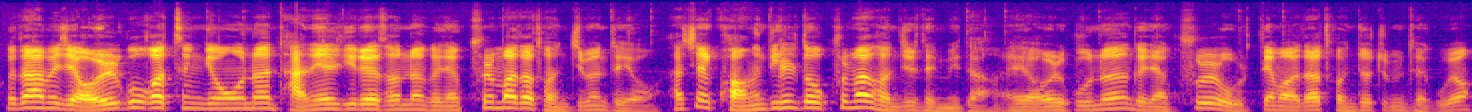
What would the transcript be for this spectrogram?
그 다음에 이제 얼구 같은 경우는 단일 딜에서는 그냥 쿨마다 던지면 돼요. 사실 광딜도 쿨마다 던지면 됩니다. 예, 얼구는 그냥 쿨 올 때마다 던져주면 되고요.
